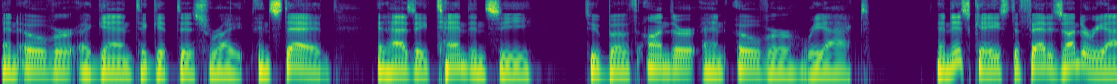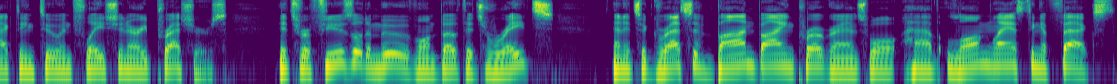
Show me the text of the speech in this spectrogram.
and over again to get this right. Instead, it has a tendency to both under and overreact. In this case, the Fed is underreacting to inflationary pressures. Its refusal to move on both its rates and its aggressive bond buying programs will have long lasting effects,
